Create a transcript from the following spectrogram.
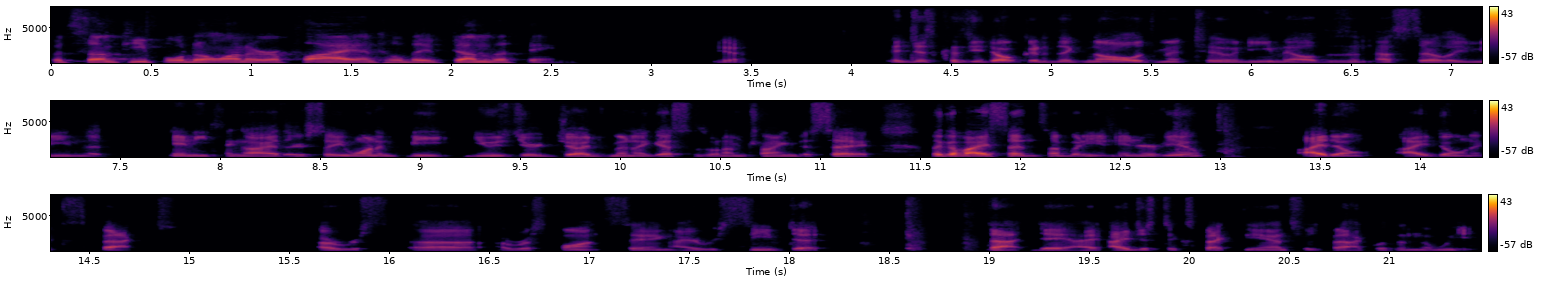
But some people don't want to reply until they've done the thing. it just because you don't get an acknowledgement to an email doesn't necessarily mean that anything either. So you want to be use your judgment, I guess is what I'm trying to say. Like if I send somebody an interview, I don't I don't expect a res, uh, a response saying I received it that day. I, I just expect the answers back within the week.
